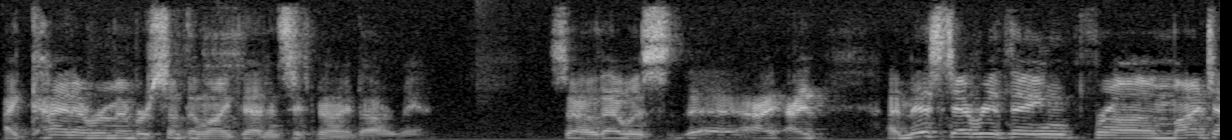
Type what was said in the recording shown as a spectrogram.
I kind of remember something like that in Six Million Dollar Man. So that was I. I I missed everything from Monty,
